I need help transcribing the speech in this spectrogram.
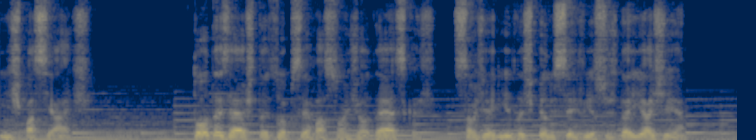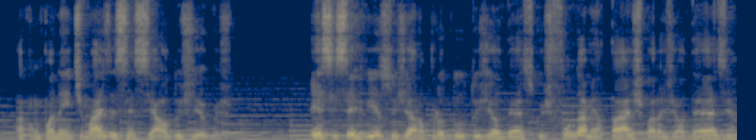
e espaciais. Todas estas observações geodésicas são geridas pelos serviços da IAG, a componente mais essencial dos GIGOS. Esses serviços geram produtos geodésicos fundamentais para a geodésia,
